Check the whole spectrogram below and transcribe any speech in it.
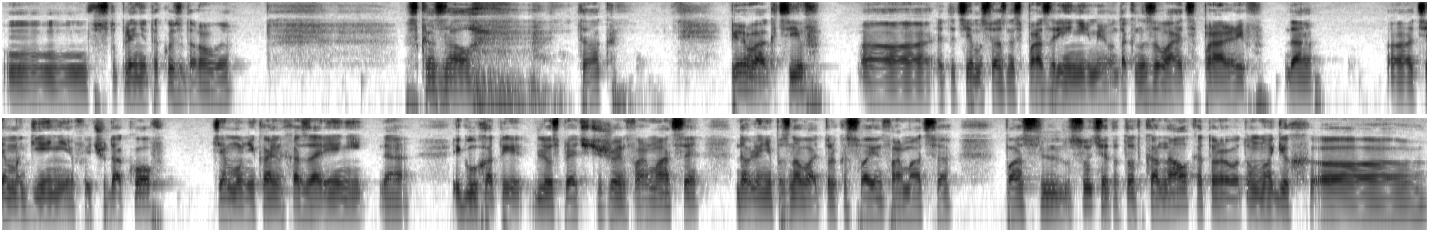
вступление такое здоровое сказал. Так. Первый актив э, это тема, связанная с прозрениями. Он так и называется прорыв, да. Э, тема гениев и чудаков тема уникальных озарений, да, и глухоты для восприятия чужой информации, давление познавать только свою информацию. По сути, это тот канал, который вот у многих э,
